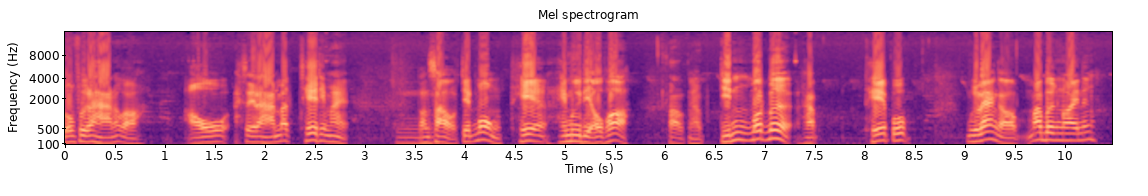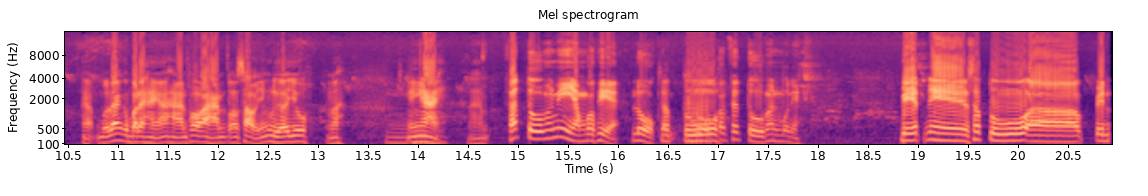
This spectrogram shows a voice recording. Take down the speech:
โรงฝึกอาหารเขาก็เอาเศษอาหารมาเททิ้งให้ ตอนเช้าเจ็ดโมงเทให้มือเดียวพอครับนะครับกินหมดมือครับ เทปุ๊บมือแรงก็มาเบิ่งหน่อยนึงครับมือแรงก็บริหารอาหารเพราะอาหารตอนเช้ายังเหลืออยู่นะง่ายๆนะครับๆศัตรูมันมีอย่างบ่พี่โรคศัตรูโคกับศัตรูมันหมู่นี่เป็ดนี่ศัตรูเอ่อเป็น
